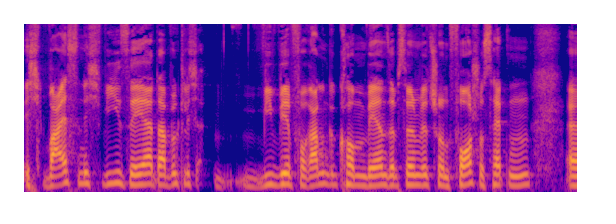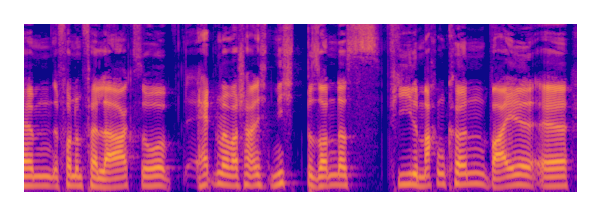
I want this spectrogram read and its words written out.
ich weiß nicht, wie sehr da wirklich, wie wir vorangekommen wären, selbst wenn wir jetzt schon einen Vorschuss hätten ähm, von einem Verlag, so hätten wir wahrscheinlich nicht besonders viel machen können, weil äh,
